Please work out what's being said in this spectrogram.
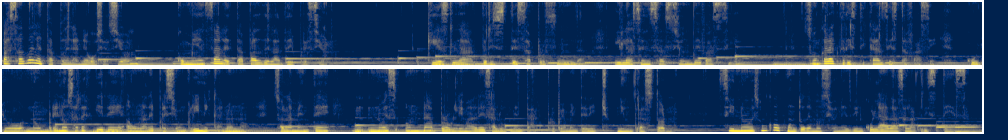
Pasada la etapa de la negociación, comienza la etapa de la depresión, que es la tristeza profunda y la sensación de vacío. Son características de esta fase, cuyo nombre no se refiere a una depresión clínica, no, no, solamente no es un problema de salud mental propiamente dicho, ni un trastorno, sino es un conjunto de emociones vinculadas a la tristeza,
